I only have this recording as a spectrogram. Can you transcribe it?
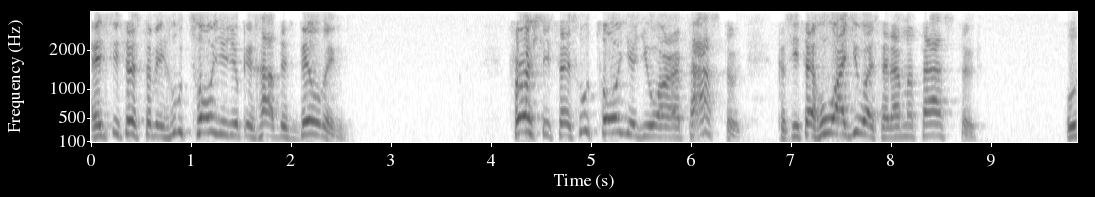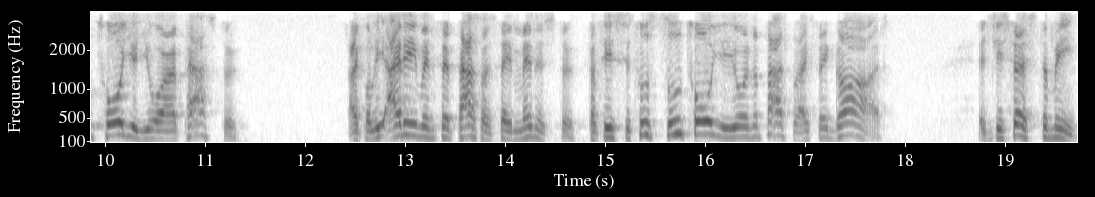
And she says to me, who told you you can have this building? First she says, who told you you are a pastor? Because he said, who are you? I said, I'm a pastor. Who told you you are a pastor? I believe, I didn't even say pastor, I say minister. But he says, who, who told you you're a pastor? I say, God. And she says to me,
